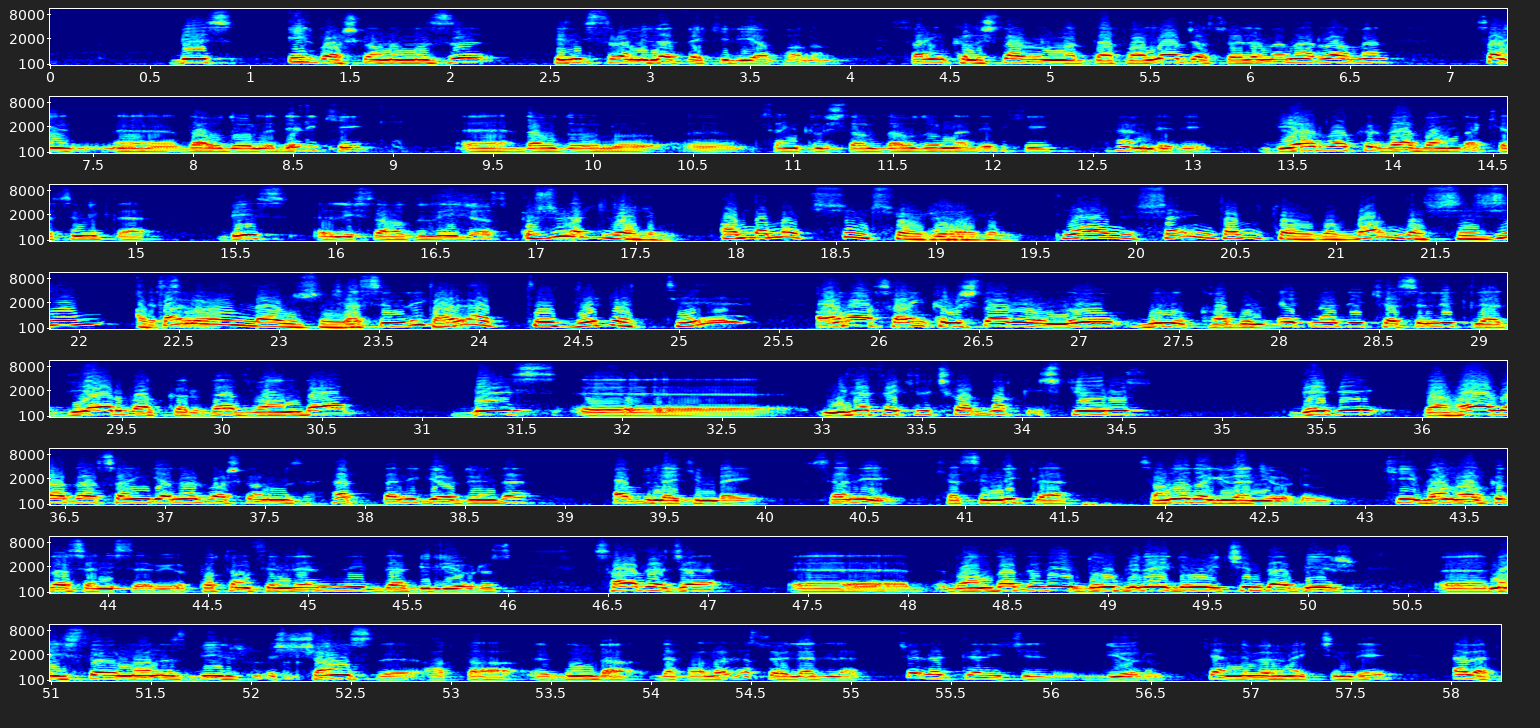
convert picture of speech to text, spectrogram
biz il başkanımızı birinci sıra milletvekili yapalım. Sayın Kılıçdaroğlu'na defalarca söylememe rağmen Sayın e, Davutoğlu dedi ki e, Davutoğlu e, Sayın Kılıçdaroğlu Davutoğlu'na dedi ki efendim dedi Diyarbakır ve Van'da kesinlikle biz e, liste hazırlayacağız. Özür dilerim. Anlamak için söylüyorum. Evet. Yani Sayın Davutoğlu Van'da sizin aday olmanızı kesinlikle. dayattı, diretti. Ama Sayın Kılıçdaroğlu bunu kabul etmedi. Kesinlikle Diyarbakır ve Van'da biz e, milletvekili çıkartmak istiyoruz dedi ve hala da Sayın Genel Başkanımız hep beni gördüğünde Abdülhakim Bey seni kesinlikle sana da güveniyordum ki Van halkı da seni seviyor. Potansiyellerini de biliyoruz. Sadece e, Van'da da değil Doğu Güneydoğu için de bir e, mecliste olmanız bir şanstı. Hatta e, bunu da defalarca söylediler. Söyledikleri için diyorum. Kendimi övmek için değil. Evet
